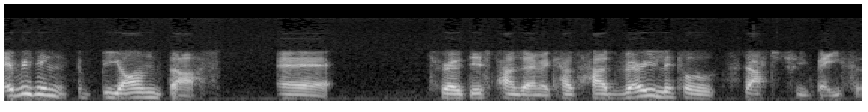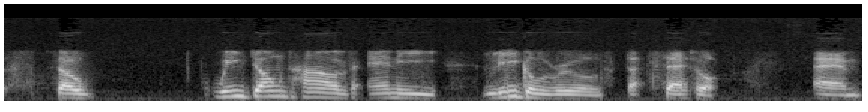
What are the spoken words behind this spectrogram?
everything beyond that uh, throughout this pandemic has had very little statutory basis. So we don't have any legal rules that set up um,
